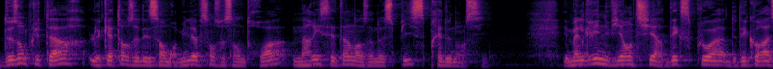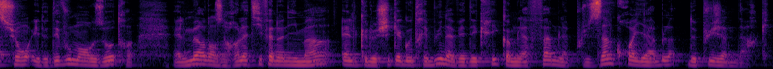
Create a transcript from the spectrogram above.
Deux ans plus tard, le 14 décembre 1963, Marie s'éteint dans un hospice près de Nancy. Et malgré une vie entière d'exploits, de décoration et de dévouement aux autres, elle meurt dans un relatif anonymat, elle que le Chicago Tribune avait décrit comme la femme la plus incroyable depuis Jeanne d'Arc.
